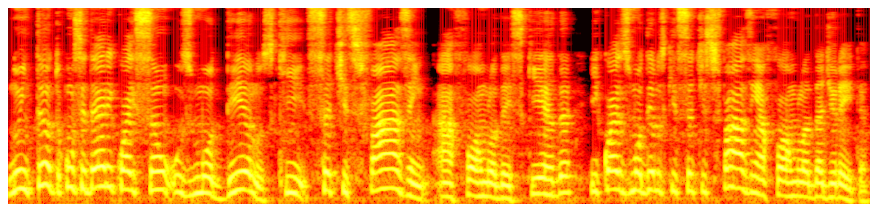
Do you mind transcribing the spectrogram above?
No entanto, considere quais são os modelos que satisfazem a fórmula da esquerda e quais os modelos que satisfazem a fórmula da direita.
